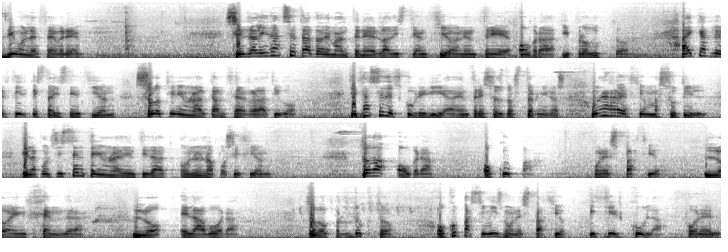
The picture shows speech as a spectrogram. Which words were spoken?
Diuen Lefebvre, Si en realidad se trata de mantener la distinción entre obra y producto, hay que advertir que esta distinción solo tiene un alcance relativo. Quizás se descubriría entre esos dos términos una relación más sutil que la consistente en una identidad o en una posición. Toda obra ocupa un espacio, lo engendra, lo elabora. Todo producto ocupa a sí mismo un espacio y circula por él.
